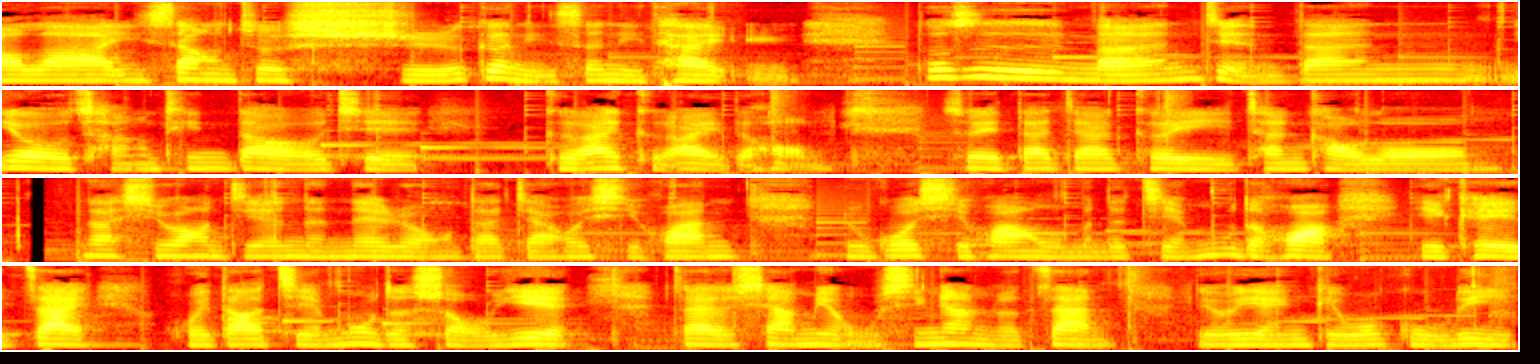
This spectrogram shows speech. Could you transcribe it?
好啦，以上就十个拟声拟态语都是蛮简单又常听到，而且可爱可爱的吼，所以大家可以参考喽。那希望今天的内容大家会喜欢。如果喜欢我们的节目的话，也可以再回到节目的首页，在下面五星按个赞，留言给我鼓励，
